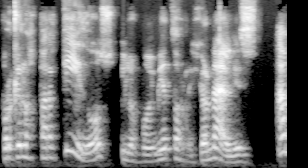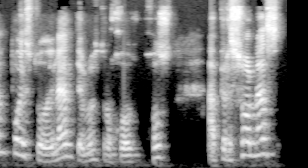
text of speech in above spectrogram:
Porque los partidos y los movimientos regionales han puesto delante de nuestros ojos a personas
